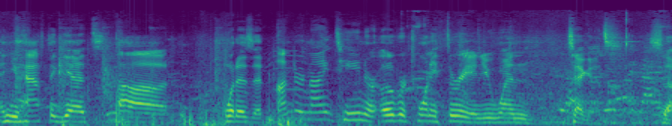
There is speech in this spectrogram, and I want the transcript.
and you have to get. Uh, what is it, under 19 or over 23, and you win tickets. So,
